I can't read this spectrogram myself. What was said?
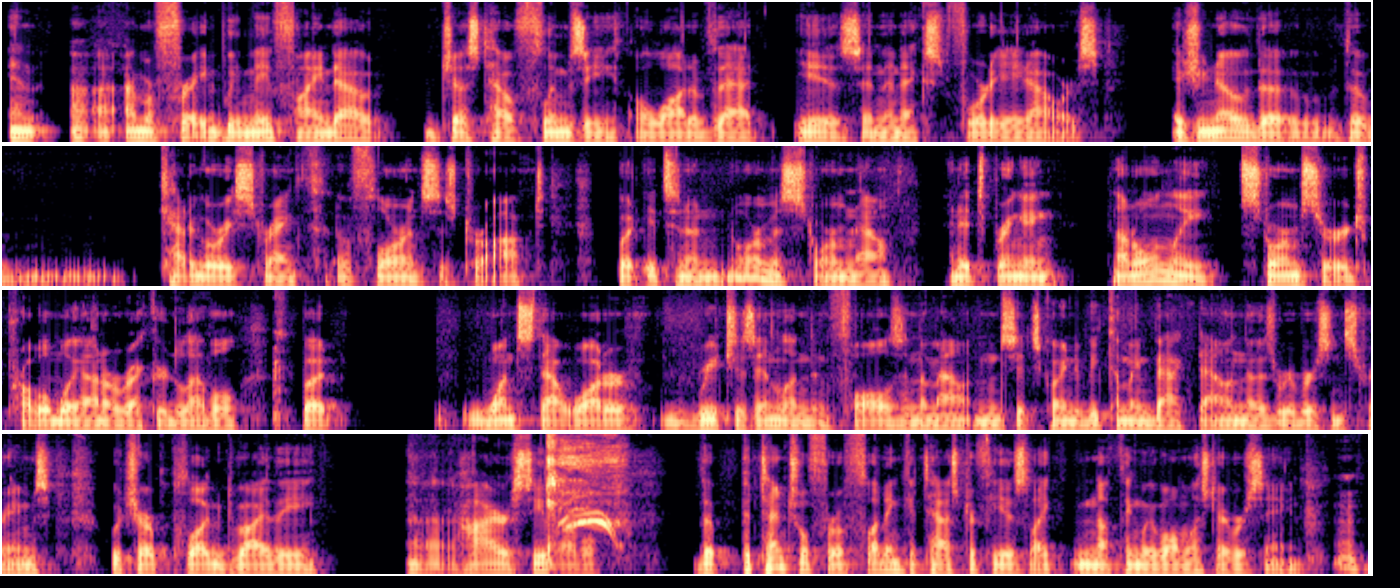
And I, I'm afraid we may find out just how flimsy a lot of that is in the next 48 hours. As you know, the, the category strength of Florence has dropped, but it's an enormous storm now, and it's bringing not only storm surge, probably on a record level, but once that water reaches inland and falls in the mountains, it's going to be coming back down those rivers and streams, which are plugged by the uh, higher sea level. the potential for a flooding catastrophe is like nothing we've almost ever seen. Mm.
